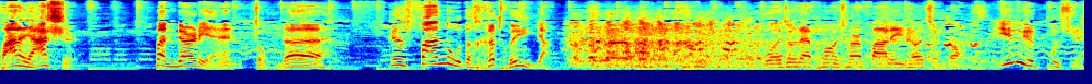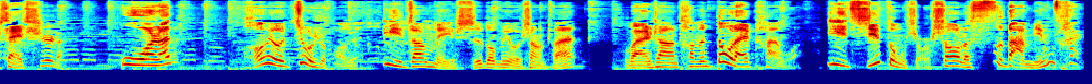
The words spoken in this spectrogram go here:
拔了牙齿，半边脸肿的跟发怒的河豚一样，我就在朋友圈发了一条警告：一律不许晒吃的。果然，朋友就是朋友，一张美食都没有上传。晚上他们都来看我，一起动手烧了四大名菜，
